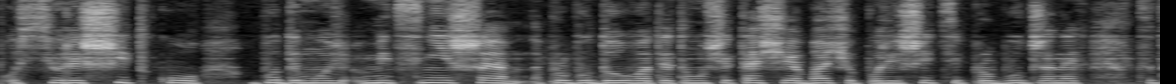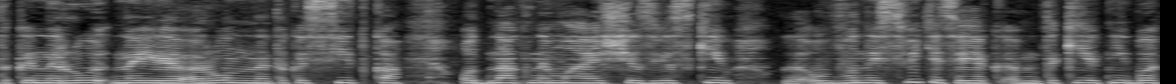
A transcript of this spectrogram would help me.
ось цю решітку будемо міцніше пробудовувати, тому що те, що я бачу по решітці пробуджених, це нейро- нейронна така сітка, однак немає ще зв'язків. Вони світяться як такі, як ніби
